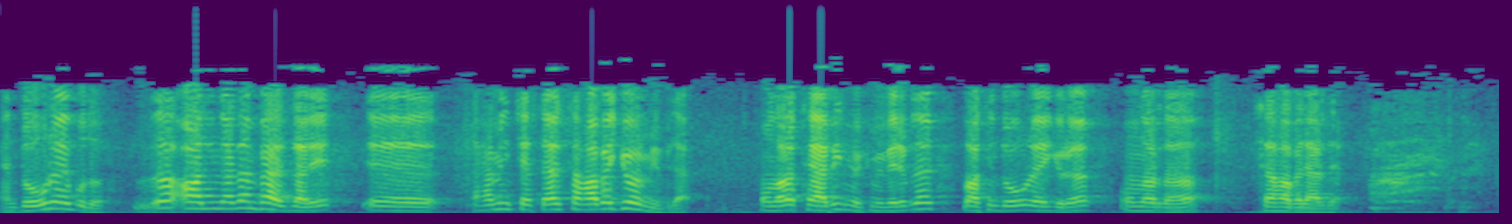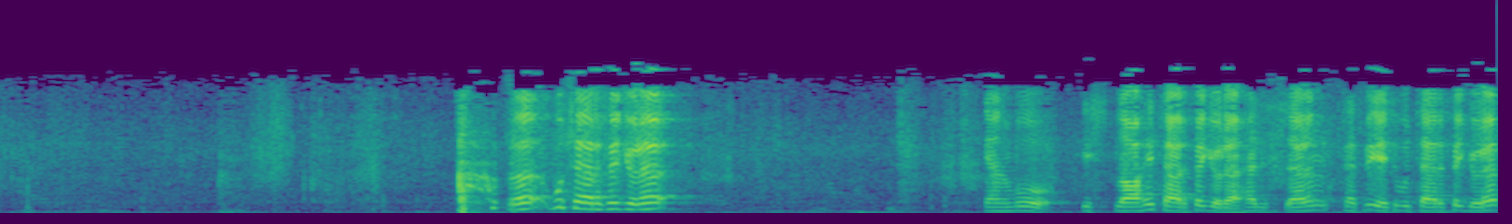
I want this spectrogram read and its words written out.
Yəni, doğru rəy budur. Və alimlərdən bəziləri e, həmin kəsləri səhabə görməyiblər. Onlara təbin hökmü veriblər, lakin doğru rəyə görə onlar da səhabələrdir. Və bu tərifə görə yəni bu islahi tərifə görə, hədislərin tətbiq etdiyi bu tərifə görə,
